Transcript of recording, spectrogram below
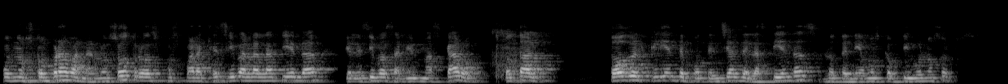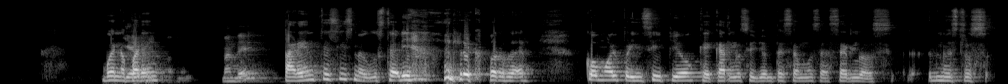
pues nos compraban a nosotros, pues para que se iban a la tienda, que les iba a salir más caro. Total, todo el cliente potencial de las tiendas lo teníamos cautivo nosotros. Bueno, paréntesis, me gustaría recordar cómo al principio que Carlos y yo empezamos a hacer los, nuestros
